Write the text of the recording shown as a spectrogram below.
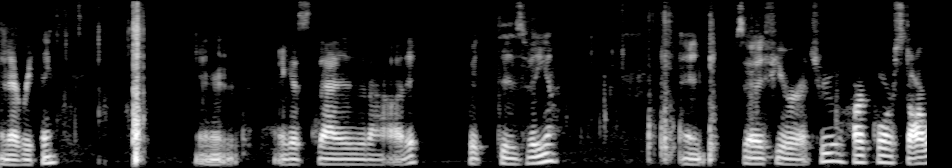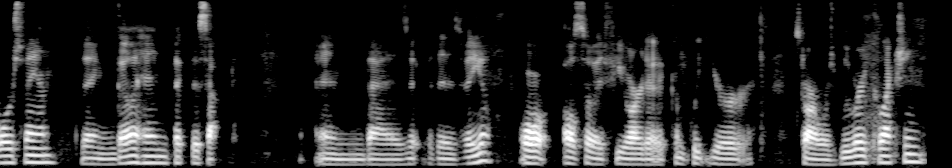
and everything. And I guess that is about it with this video. And so if you're a true hardcore Star Wars fan, then go ahead and pick this up. And that is it with this video. Or also if you are to complete your Star Wars Blu-ray collection,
